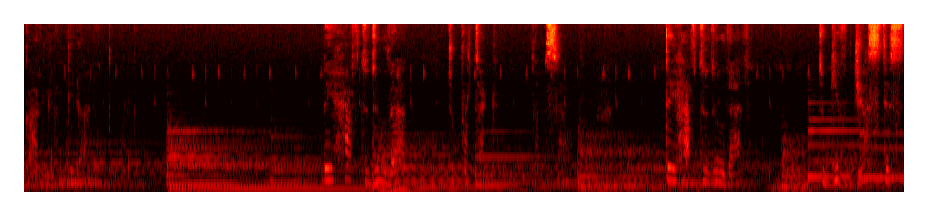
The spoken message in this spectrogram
keadilan tidak ada untuk mereka. They have to do that to protect themselves. They have to do that to give justice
